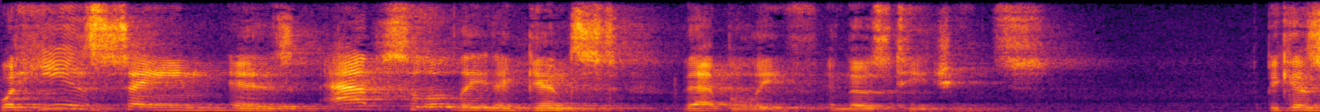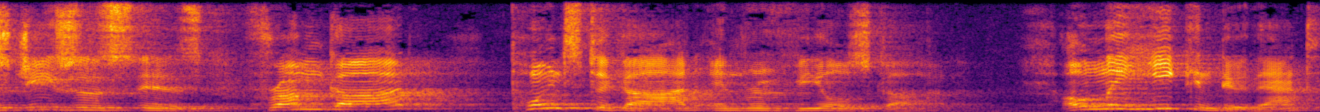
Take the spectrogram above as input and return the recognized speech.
what he is saying is absolutely against that belief in those teachings. Because Jesus is from God, points to God, and reveals God. Only He can do that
